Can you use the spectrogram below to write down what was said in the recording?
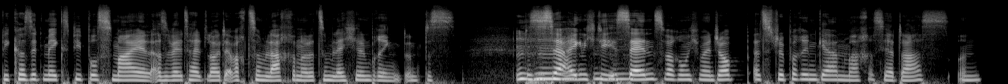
because it makes people smile, also weil es halt Leute einfach zum Lachen oder zum Lächeln bringt. Und das, das ist ja eigentlich die Essenz, warum ich meinen Job als Stripperin gern mache, ist ja das. Und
